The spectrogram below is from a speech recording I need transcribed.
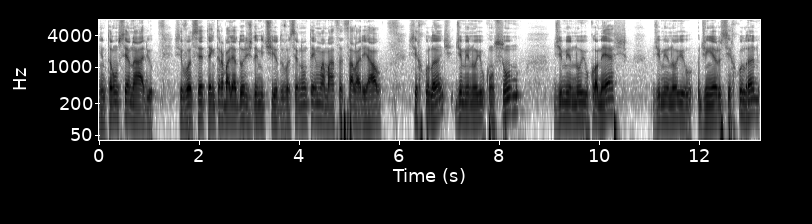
Então, o cenário, se você tem trabalhadores demitidos, você não tem uma massa salarial circulante, diminui o consumo, diminui o comércio, diminui o dinheiro circulando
